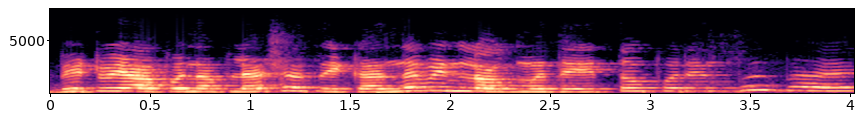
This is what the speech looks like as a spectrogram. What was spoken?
भेटूया आपण आपल्या अशाच एका नवीन लॉगमध्ये तोपर्यंत बाय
